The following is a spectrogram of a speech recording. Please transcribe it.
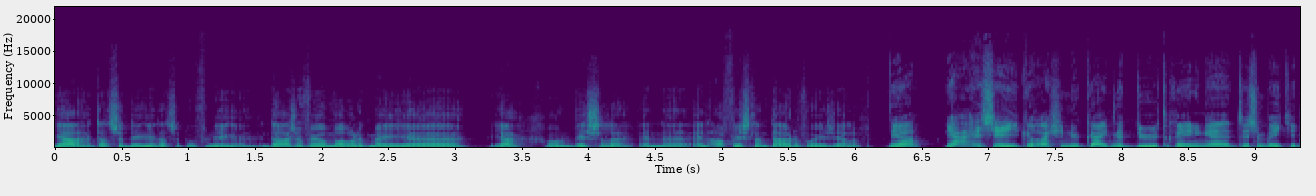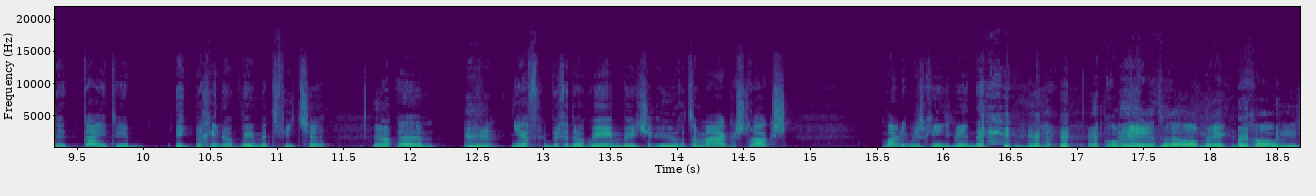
Ja, dat soort dingen, dat soort oefeningen. En daar zoveel mogelijk mee eh, ja, gewoon wisselen en, eh, en afwisselend houden voor jezelf. Ja. ja, en zeker als je nu kijkt naar duurtrainingen. Het is een beetje de tijd. weer- Ik begin ook weer met fietsen. Ja. Ehm, Jeffrey begint ook weer een beetje uren te maken straks. Maar ik misschien iets minder. Probeer het wel, maar ik gewoon...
